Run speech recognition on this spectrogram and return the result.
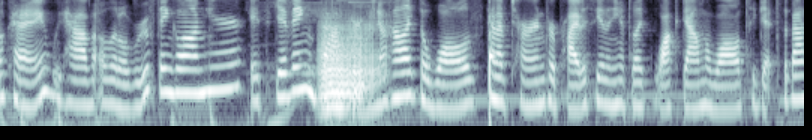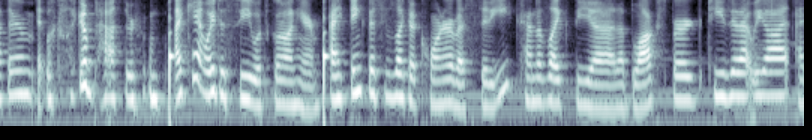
okay. We have a little roof thing going on here. It's giving bathroom. You know how like the walls kind of turn for privacy and then you have to like walk down the wall to get to the bathroom? It looks like a bathroom. I can't wait to see what's going on here. I think this is like a corner of a city, kind of like the uh, the Bloxburg teaser that we got. I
